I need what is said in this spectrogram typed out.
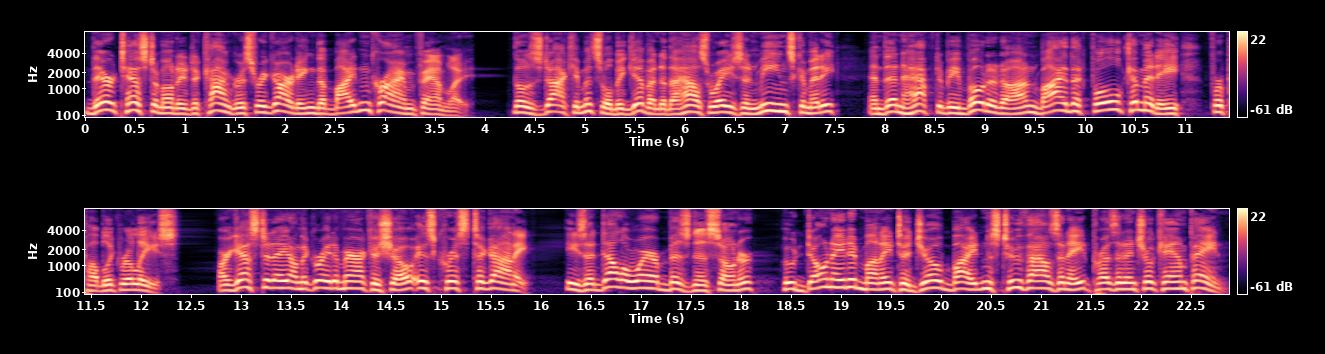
their testimony to Congress regarding the Biden crime family. Those documents will be given to the House Ways and Means Committee and then have to be voted on by the full committee for public release. Our guest today on the Great America Show is Chris Tigani. He's a Delaware business owner who donated money to Joe Biden's 2008 presidential campaign.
